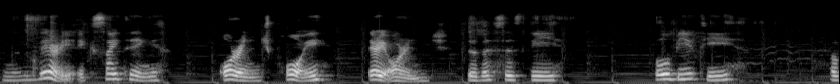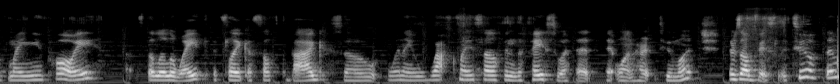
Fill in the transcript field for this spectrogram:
some very exciting orange poi. Very orange. So this is the full beauty of my new poi. That's the little weight. It's like a soft bag, so when I whack myself in the face with it, it won't hurt too much. There's obviously two of them.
